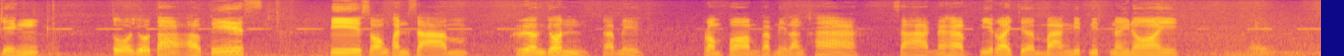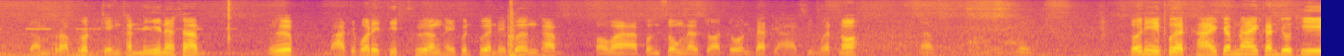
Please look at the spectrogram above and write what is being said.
เก๋งโตโยต้าอัลติสปี 2003 เครื่องยนต์ครับนี่พร้อมๆครับนี่ลังค่าสะอาดนะครับ มีรอยเจิมบ้างนิดๆน้อยๆนี่สำหรับรถเก๋งคันนี้นะครับเอออาจจะว่าได้ติดเครื่องให้เพื่อนๆได้เบิ้งครับ เพราะว่าเบิ้งส่งแล้วจอดโดนแบตอาจสิเมิดเนาะครับนี่ตัวนี้เปิดขายจำหน่ายกันอยู่ที่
